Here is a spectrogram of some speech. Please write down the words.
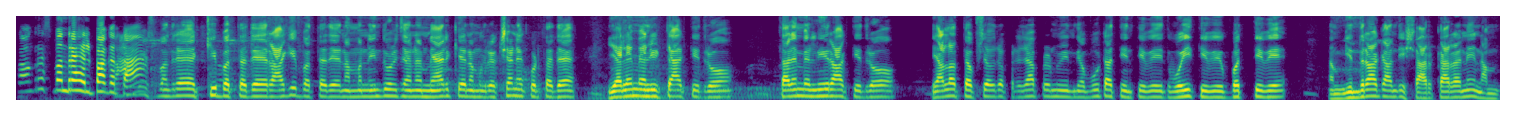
ಕಾಂಗ್ರೆಸ್ ಬಂದ್ರೆ ಹೆಲ್ಪ್ ಆಗುತ್ತೆ? ಕಾಂಗ್ರೆಸ್ ಬಂದ್ರೆ ಅಕ್ಕಿ ಬರ್ತದೆ ರಾಗಿ ಬರ್ತದೆ ನಮ್ಮ ಹಿಂದುಳಿದ ಜನ ಮ್ಯಾರಿಕೆ ನಮ್ಗೆ ರಕ್ಷಣೆ ಕೊಡ್ತದೆ. ಎಲೆ ಮೇಲೆ ಇಟ್ಟು ಹಾಕ್ತಿದ್ರು ತಲೆ ಮೇಲೆ ನೀರು ಹಾಕ್ತಿದ್ರು. ಎಲ್ಲ ತಪ್ಪಿಸಿದ್ರೆ ಪ್ರಜಾಪ್ರಭುತ್ವ ಊಟ ತಿಂತೀವಿ ಒಯ್ತೀವಿ ಬತ್ತೀವಿ. ನಮ್ಗೆ ಇಂದಿರಾ ಗಾಂಧಿ ಸರ್ಕಾರನೇ ನಮ್ಮ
